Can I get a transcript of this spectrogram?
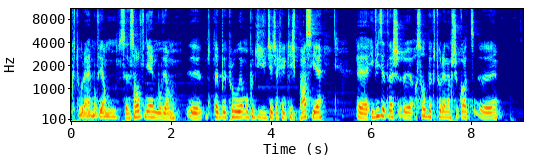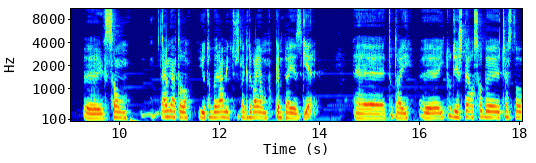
które mówią sensownie, mówią, y, jakby próbują obudzić w dzieciach jakieś pasje. Y, I widzę też y, osoby, które na przykład są, dajmy na to, youtuberami, którzy nagrywają gameplaye z gier E, tutaj e, i tudzież te osoby często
